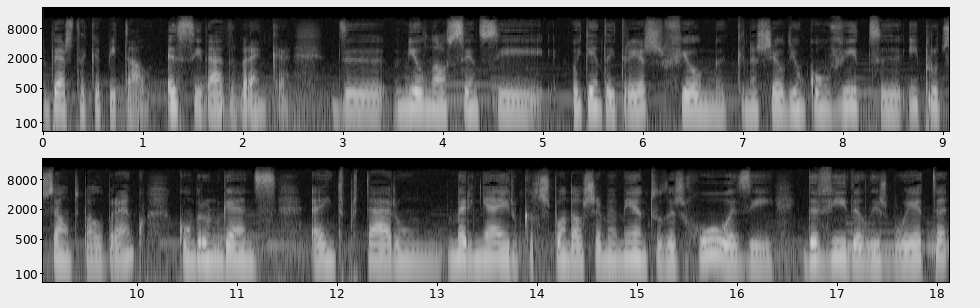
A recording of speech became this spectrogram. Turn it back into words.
desta capital, a Cidade Branca, de 1983, filme que nasceu de um convite e produção de Paulo Branco, com Bruno Gantz a interpretar um marinheiro que responde ao chamamento das ruas e da vida lisboeta.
